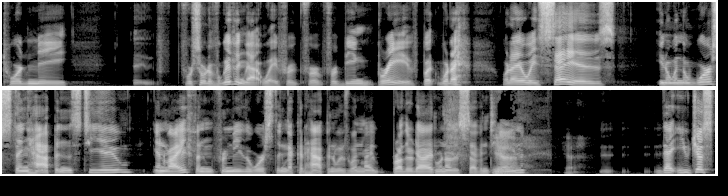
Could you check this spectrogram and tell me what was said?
toward me uh, for sort of living that way, for, for, for being brave. But what I, what I always say is, you know, when the worst thing happens to you in life, and for me, the worst thing that could happen was when my brother died when I was 17. Yeah. yeah. That you just,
